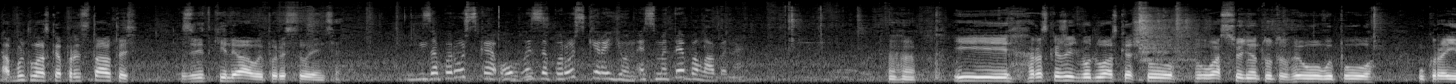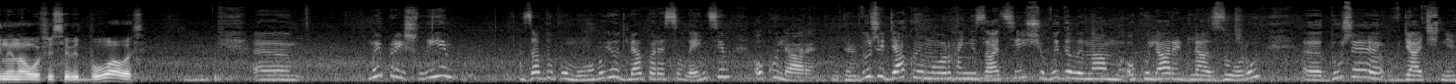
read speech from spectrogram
А будь ласка, представтесь, звідки ляви переселенці. Запорожська область, Запорозький район, СМТ Балабине. Ага. І розкажіть, будь ласка, що у вас сьогодні тут в ГО ВПО України на офісі відбувалось? Е, Ми прийшли за допомогою для переселенців окуляри. Дуже дякуємо організації, що видали нам окуляри для зору. Е, Дуже вдячні.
